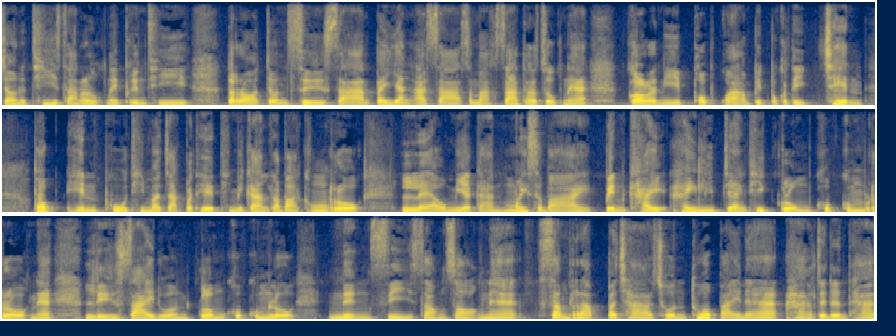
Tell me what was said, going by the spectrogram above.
เจ้าหน้าที่สาธารณสุขในพื้นที่ ตลอดจนสื่อสารไปยังอาสาสมัครสาธารณสุขนะกรณีพบความผิดปกติ เช่น พบเห็นผู้ที่มาจากประเทศที่มีการระบาดของโรค แล้วมีอาการไม่สบายเป็นไข้ให้รีบแจ้งที่กรมควบคุมโรคนะหรือสายด่วนกรมควบคุมโรค 1422 นะฮะสำหรับประชาชนทั่วไปนะฮะหากจะเดินทาง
